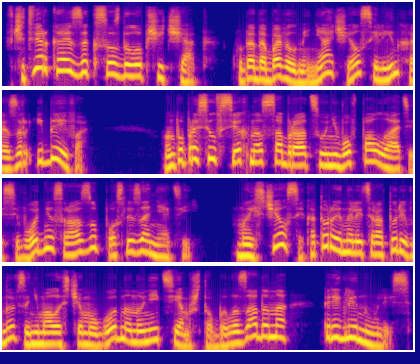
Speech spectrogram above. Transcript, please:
В четверг Айзек создал общий чат — куда добавил меня, Челси, Лин, Хезер и Дэйва. Он попросил всех нас собраться у него в палате сегодня сразу после занятий. Мы с Челси, которая на литературе вновь занималась чем угодно, но не тем, что было задано, переглянулись.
